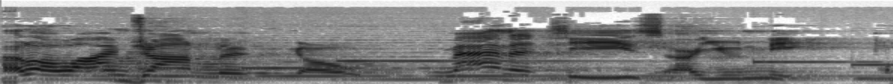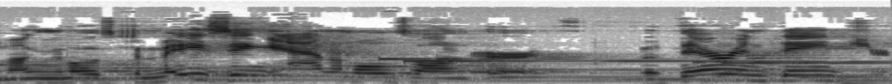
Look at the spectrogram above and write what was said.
Hello, I'm John Lithgow. Manatees are unique, among the most amazing animals on earth. But they're endangered.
